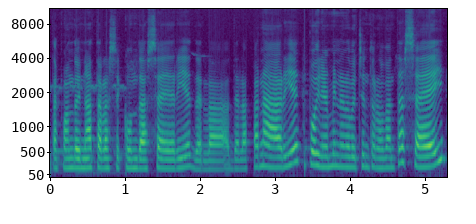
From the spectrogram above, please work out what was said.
da quando è nata la seconda serie della, della Panarie. Poi nel 1996,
